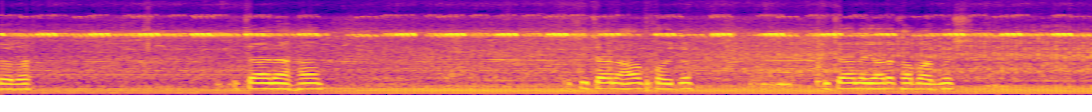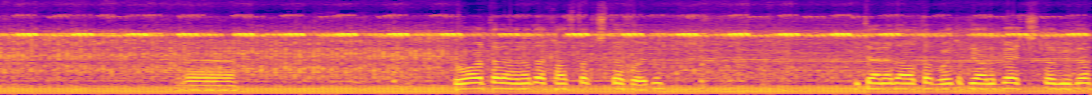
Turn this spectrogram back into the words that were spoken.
Şöyle bir tane ham iki tane ham koydum. Bir tane yarı kabarmış. Ee, duvar tarafına da kastak çıta koydum. Bir tane de alta koyduk. Yani 5 çıta birden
